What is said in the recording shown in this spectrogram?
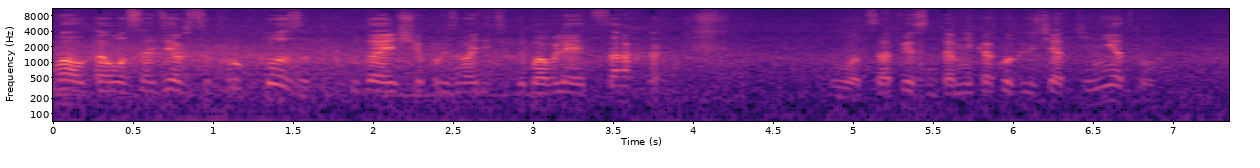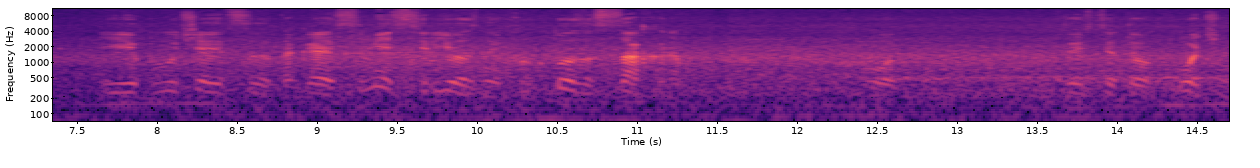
мало того содержится фруктоза, так туда еще производитель добавляет сахар. Вот, соответственно, там никакой клетчатки нету. И получается такая смесь серьезная, фруктоза с сахаром. Вот. То есть это очень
